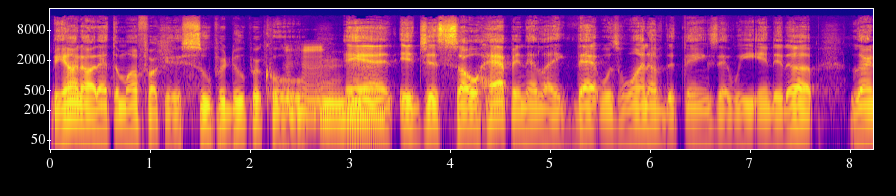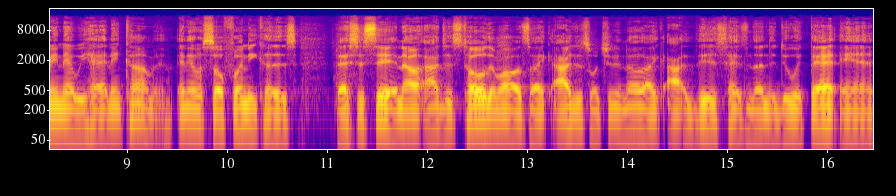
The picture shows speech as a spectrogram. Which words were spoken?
Beyond all that, the motherfucker is super duper cool, mm-hmm. Mm-hmm. and it just so happened that like that was one of the things that we ended up learning that we had in common, and it was so funny because that's just it. And I, I just told him I was like, I just want you to know, like, I, this has nothing to do with that, and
